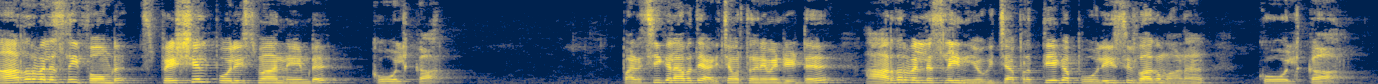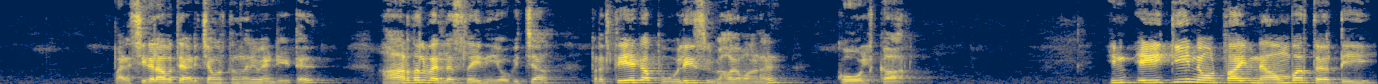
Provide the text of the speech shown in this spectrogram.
Arthur Wellesley formed special policeman named Kolkar. Pazhassi കലാപത്തെ അടിച്ചമർത്തുന്നതിന് വേണ്ടിയിട്ട് ആർദർ വെല്ലസ്ലി നിയോഗിച്ച പ്രത്യേക പോലീസ് വിഭാഗമാണ് കോൽക്കാർ. പഴശ്ശി കലാപത്തെ അടിച്ചമർത്തുന്നതിന് വേണ്ടിയിട്ട് ആർദർ വെല്ലസ്ലി നിയോഗിച്ച പ്രത്യേക പോലീസ് വിഭാഗമാണ് Kolkar. In eighteen nought five November thirty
